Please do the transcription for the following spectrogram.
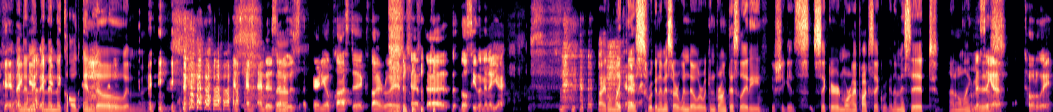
okay, and then you, they, and then they called endo and and, and endo said uh, it was a paraneoplastic thyroid, and uh, they'll see them in a year. I don't like okay. this. We're gonna miss our window where we can bronch this lady. If she gets sicker and more hypoxic, we're gonna miss it. I don't like We're missing this. it totally.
